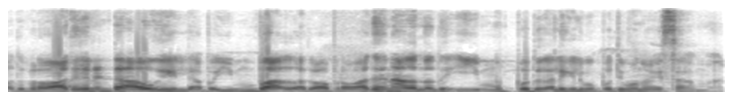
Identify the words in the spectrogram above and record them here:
അത് പ്രവാചകനിട്ട് ആവുകയില്ല അപ്പോൾ ഇമ്പ അഥവാ പ്രവാചകനാകുന്നത് ഈ മുപ്പത് അല്ലെങ്കിൽ മുപ്പത്തിമൂന്ന് വയസ്സാകുമ്പോൾ.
